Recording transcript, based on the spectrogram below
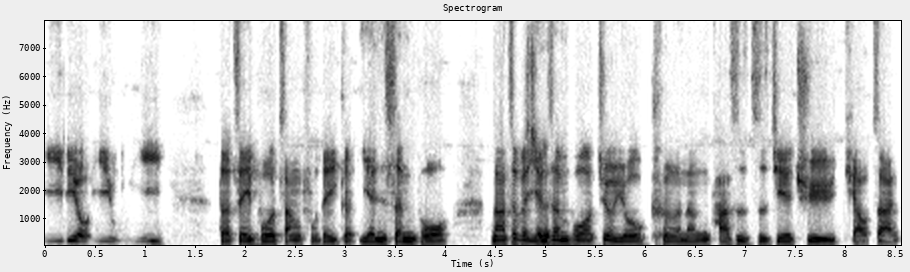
一六一五一的这一波涨幅的一个延伸波。那这个延伸波就有可能它是直接去挑战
